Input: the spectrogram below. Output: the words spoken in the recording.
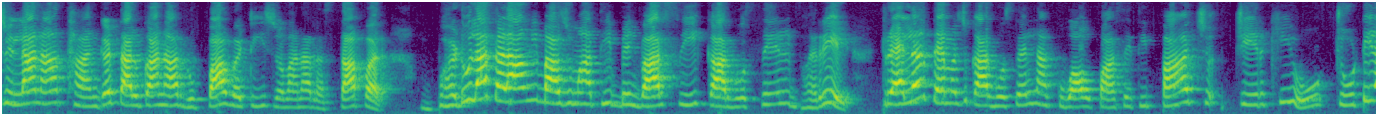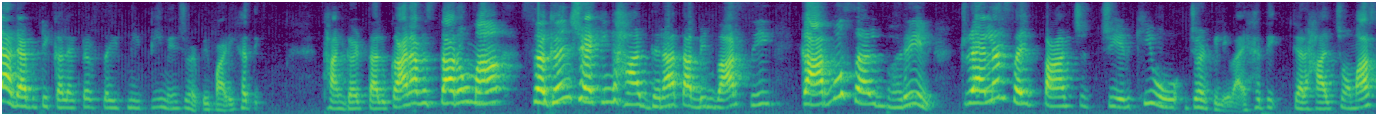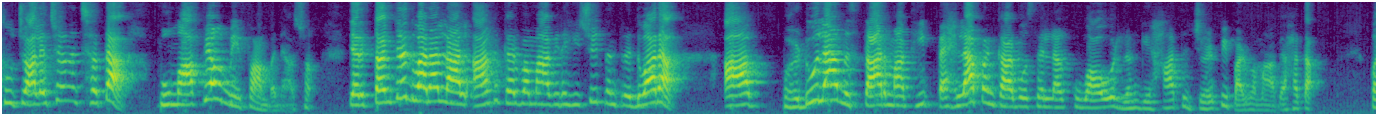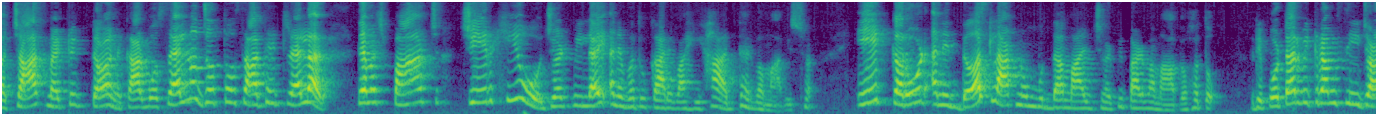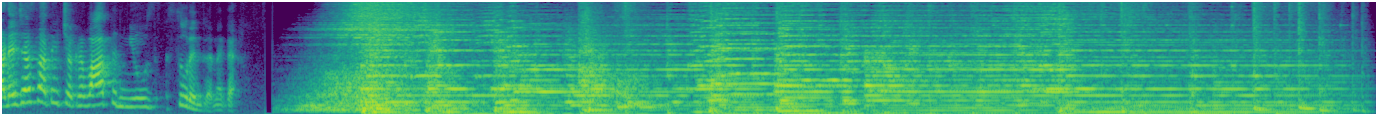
જિલ્લાના થાનગઢ તાલુકાના રૂપાવટી જવાના રસ્તા પર ભડુલા તળાવની બાજુમાંથી બિનવારસી કાર્બોસેલ ભરેલ ટ્રેલર તેમજ કાર્બોસેલના કુવાઓ પાસેથી પાંચ ચેરખીઓ ચોટીલા ડેપ્યુટી કલેક્ટર સહિતની ટીમે ઝડપી પાડી હતી. થાનગઢ તાલુકાના વિસ્તારોમાં સઘન ચેકિંગ હાથ ધરાતા બિનવારસી કાર્બોસેલ ભરેલ ટ્રેલર સહિત પાંચ ચેરખીઓ ઝડપી લેવાઈ હતી. ત્યારે હાલ ચોમાસું ચાલે છે અને છતાં ભૂમાફિયાઓ બેફામ બન્યા છે. ત્યારે તંત્ર દ્વારા લાલ આંખ કરવામાં આવી રહી છે. તંત્ર દ્વારા આ ભડુલા વિસ્તારમાંથી પહેલા પણ કાર્બોસેલના કુવાઓ રંગે હાથ ઝડપી પાડવામાં આવ્યા હતા. પચાસ મેટ્રિક ટન કાર્બોસેલનો જથ્થો સાથે ટ્રેલર તેમજ પાંચ ચેરખીઓ ઝડપી લઈ અને વધુ કાર્યવાહી હાથ ધરવામાં આવી છે. એક કરોડ અને દસ લાખનો મુદ્દા માલ ઝડપી પાડવામાં આવ્યો હતો. રિપોર્ટર વિક્રમસિંહ જાડેજા સાથે ચક્રવાત ન્યૂઝ સુરેન્દ્રનગર. Thank you.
